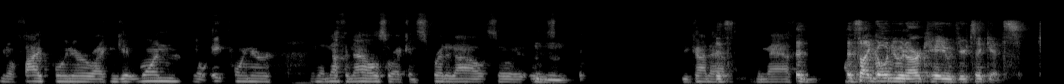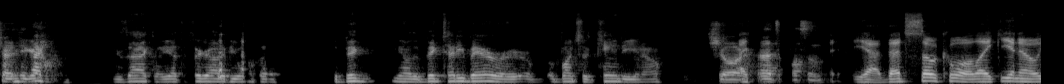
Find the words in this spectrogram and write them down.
you know five pointer, or I can get one you know eight pointer and then nothing else, or I can spread it out. So it was Mhm. you kind of have It's- the math. it- and- It's like going to an arcade with your tickets, trying to figure out. exactly. You have to figure out if you want the the big you know the big teddy bear or a bunch of candy. You know. Sure, I- that's awesome. Yeah, that's so cool. Like, you know,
